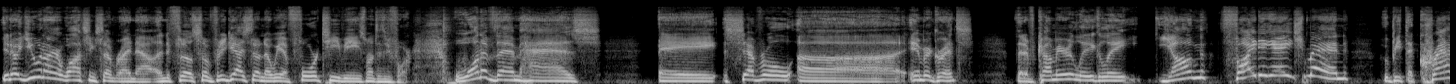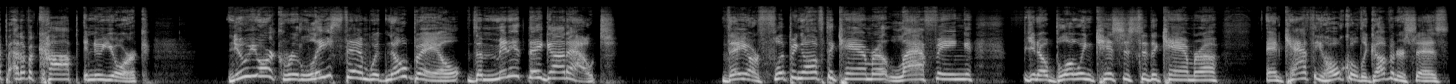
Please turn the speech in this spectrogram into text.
You know, you and I are watching something right now, and so, so for you guys don't know, we have four TVs. One, two, three, four. One of them has a several uh, immigrants that have come here illegally, young fighting age men who beat the crap out of a cop in New York. New York released them with no bail. The minute they got out, they are flipping off the camera, laughing, you know, blowing kisses to the camera. And Kathy Hochul, the governor, says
